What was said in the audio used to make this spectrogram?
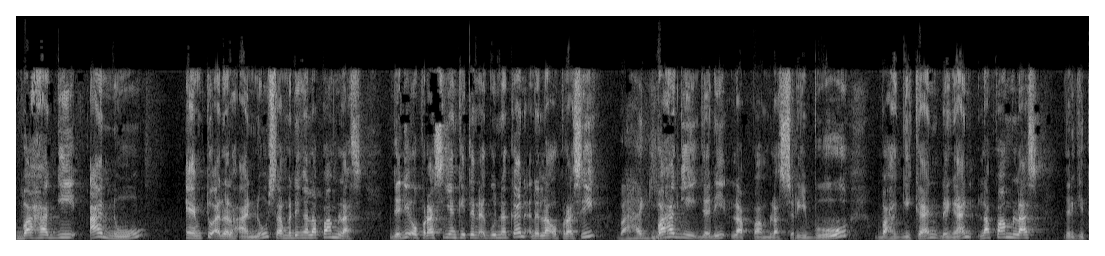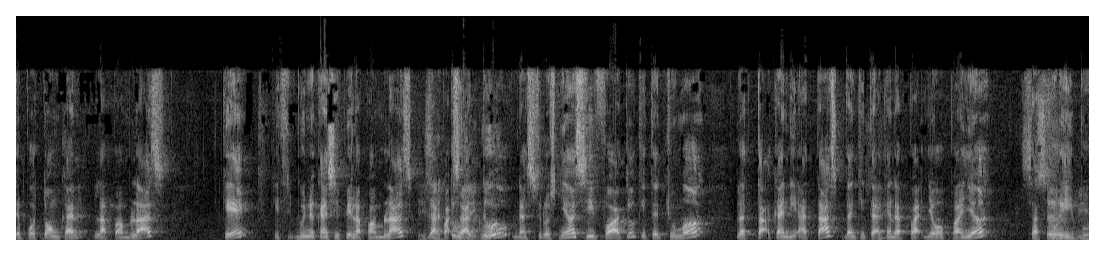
bahagi anu M tu adalah anu sama dengan 18. Jadi operasi yang kita nak gunakan adalah operasi Bahagi. Bahagi. Jadi 18,000 bahagikan dengan 18. Jadi kita potongkan 18. Okey, kita gunakan sifar 18 Jadi dapat satu, satu dan seterusnya sifar tu kita cuma letakkan di atas dan kita akan dapat jawapannya 1000. Seribu.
